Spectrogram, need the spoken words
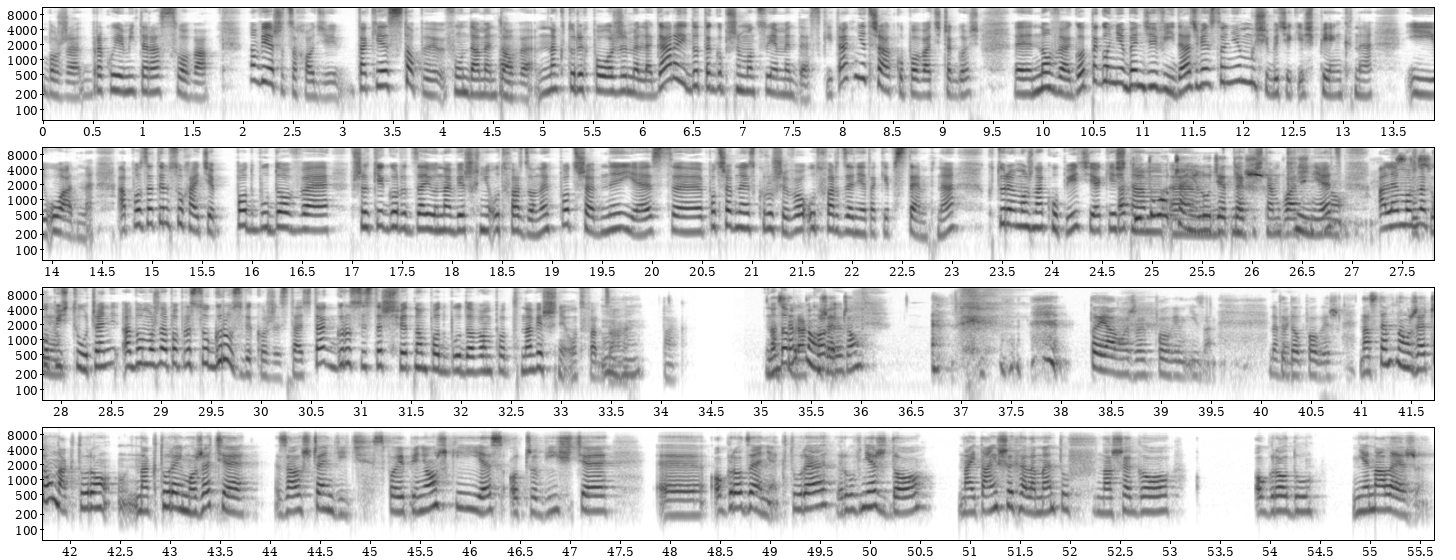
Boże, brakuje mi teraz słowa. No wiesz o co chodzi. Takie stopy fundamentowe, tak. na których położymy legary i do tego przymocujemy deski, tak? Nie trzeba kupować czegoś e, nowego, tego nie będzie widać, więc to nie musi być jakieś piękne i ładne. A poza tym, słuchajcie, pod budowę wszelkiego rodzaju nawierzchni utwardzonych potrzebny jest, e, potrzebne jest kruszywo, utwardzenie takie wstępne, które można kupić, jakieś Taki tam, tłuczeń ludzie też tam kliniec, no, ale stosują. można kupić tłuczeń, albo można po prostu gruz wykorzystać, tak? Gruz jest też świetną podbudową pod nawierzchnię utwardzone. Mhm, tak. No Następną dobra, rzeczą to ja może powiem Iza. Dawaj. Ty dopowiesz. Następną rzeczą, na, którą, na której możecie zaoszczędzić swoje pieniążki jest oczywiście e, ogrodzenie, które również do najtańszych elementów naszego ogrodu nie należy.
